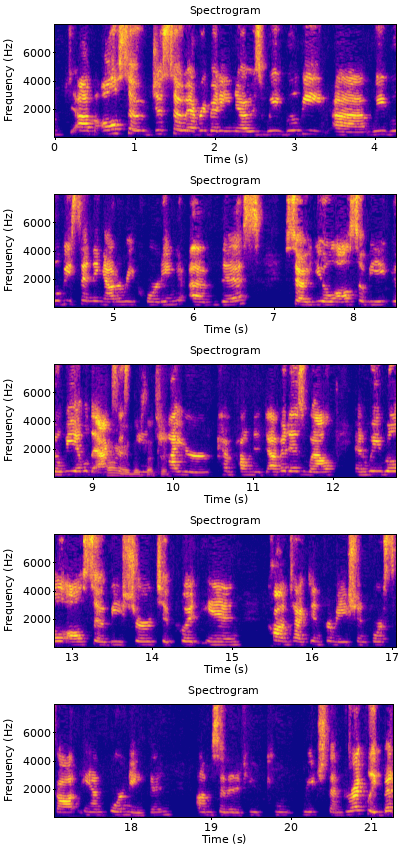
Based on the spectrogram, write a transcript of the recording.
um, also just so everybody knows, we will be uh, we will be sending out a recording of this. So you'll also be you'll be able to access oh, yeah, the entire component of it as well. And we will also be sure to put in contact information for Scott and for Nathan um, so that if you can reach them directly. But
